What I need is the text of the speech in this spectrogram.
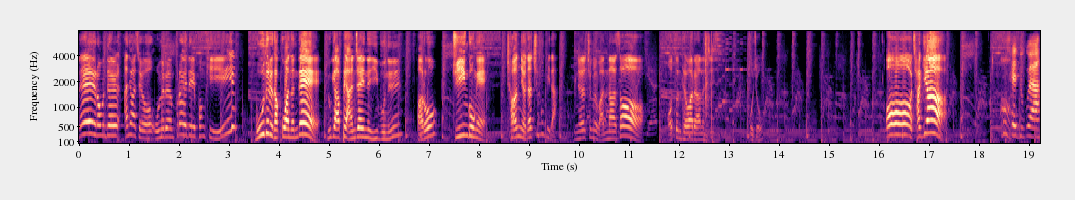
네 여러분들 안녕하세요 오늘은 Friday Funkin mod를 갖고 왔는데 여기 앞에 앉아있는 이분은 바로 주인공의 전 여자친구입니다 전 여자친구를 만나서 어떤 대화를 하는지 보죠 어 자기야 쟤 누구야?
